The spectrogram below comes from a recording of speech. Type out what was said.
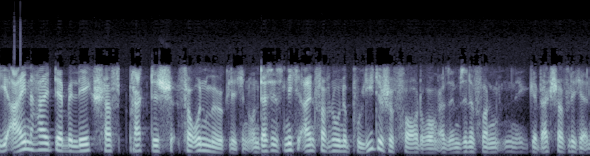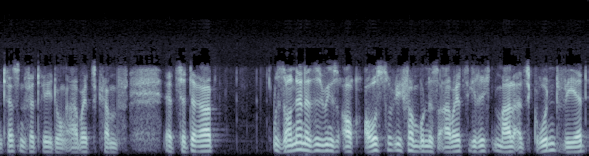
die Einheit der Belegschaft praktisch verunmöglichen. Und das ist nicht einfach nur eine politische Forderung, also im Sinne von gewerkschaftlicher Interessenvertretung, Arbeitskampf etc sondern es ist übrigens auch ausdrücklich vom Bundesarbeitsgericht mal als Grundwert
